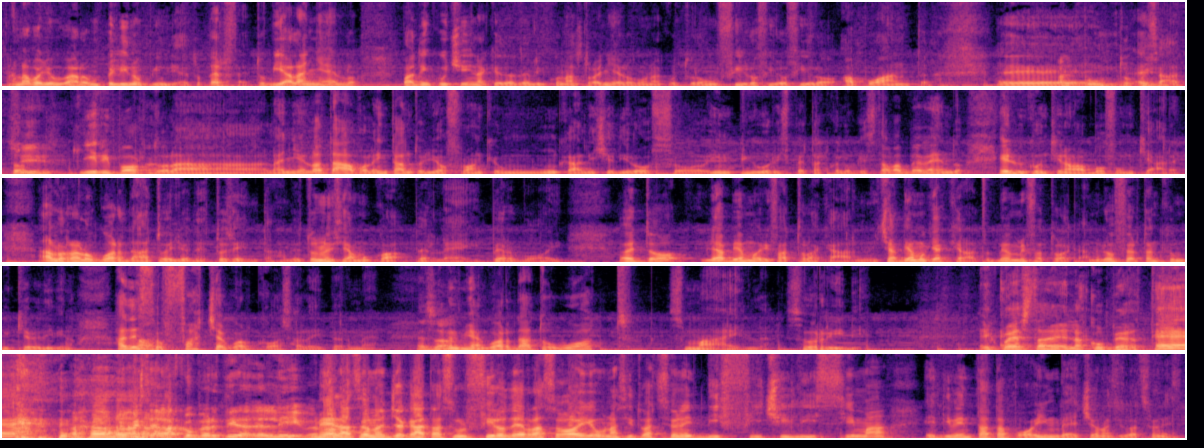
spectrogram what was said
La voglio fare un pelino più indietro, perfetto, via l'agnello, vado in cucina, chiedo ad Enrico un altro agnello con una cottura, un filo filo filo a pointe. eh, Al punto, quindi. Esatto. Sì. Gli riporto la- l'agnello a tavola, intanto gli offro anche un, un calice di rosso in più rispetto a quello che stava bevendo e lui continuava a bofonchiare. Allora l'ho guardato e gli ho detto, senta, ho detto noi siamo qua per lei, per voi. Ho detto, le abbiamo rifatto la carne, cioè abbiamo chiacchierato, abbiamo rifatto la carne, le ho offerto anche un bicchiere di vino. Adesso Ah. faccia qualcosa lei per me. Esatto. Lui mi ha guardato, what? Smile, sorridi. E questa è la copertina. Eh, Questa è la copertina del libro. Me la sono giocata sul filo del rasoio, una situazione difficilissima, è diventata poi invece una situazione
